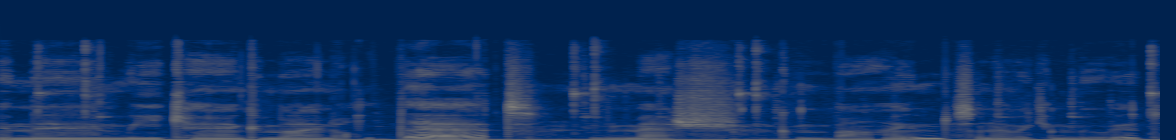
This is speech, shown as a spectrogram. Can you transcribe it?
and then we can combine all that mesh combined so now we can move it.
